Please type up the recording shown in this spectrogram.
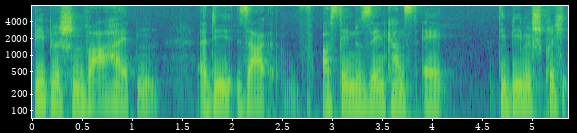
biblischen Wahrheiten, äh, die, aus denen du sehen kannst, ey, die Bibel spricht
